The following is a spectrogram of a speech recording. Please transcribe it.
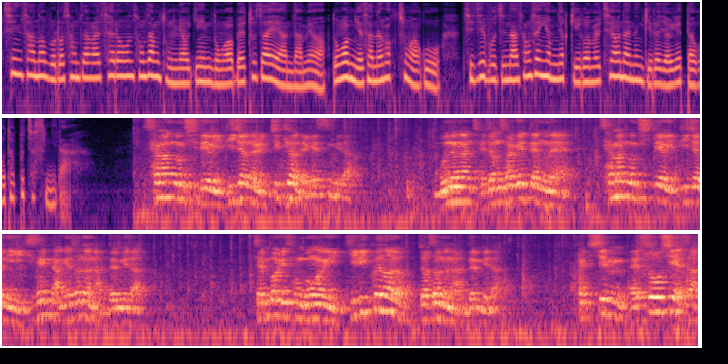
신산업으로 성장할 새로운 성장 동력인 농업에 투자해야 한다며 농업 예산을 확충하고 지지부진한 상생협력 기금을 채워내는 길을 열겠다고 덧붙였습니다. 새만금 시대의 비전을 지켜내겠습니다. 무능한 재정 설계 때문에 새만금 시대의 비전이 희생당해서는 안 됩니다. 잼버리 성공의 길이 끊어져서는 안 됩니다. 핵심 SOC 예산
